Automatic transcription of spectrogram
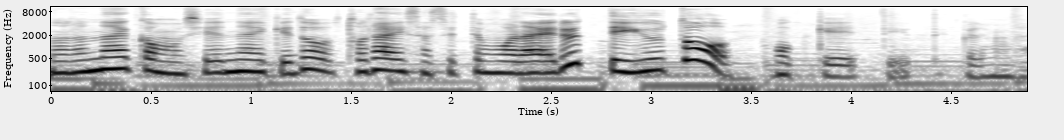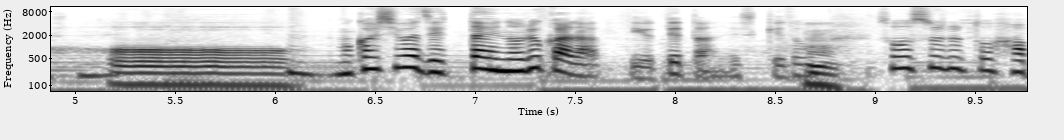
乗らないかもしれないけどトライさせてもらえるって言うと OK って言ってくれますね。うん。昔は絶対乗るからって言ってたんですけど、うん。そうすると反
